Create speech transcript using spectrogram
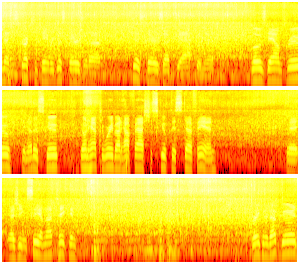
in that destruction chamber, just tears it up. Just tears up jack in there flows down through, another scoop. Don't have to worry about how fast you scoop this stuff in. But as you can see, I'm not taking, breaking it up good,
